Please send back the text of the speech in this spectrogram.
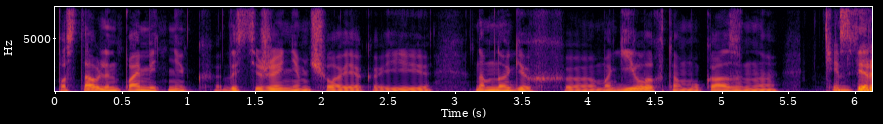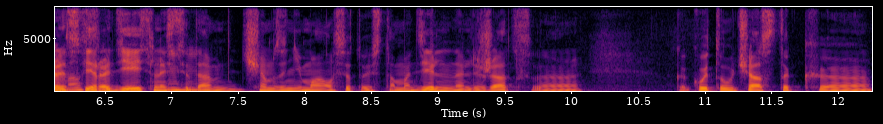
поставлен памятник достижениям человека, и на многих э, могилах там указано чем сфера, сфера деятельности, угу. там, чем занимался, то есть там отдельно лежат э, какой-то участок, э,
